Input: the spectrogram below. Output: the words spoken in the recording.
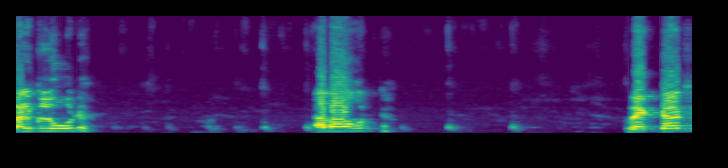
concluded about vector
